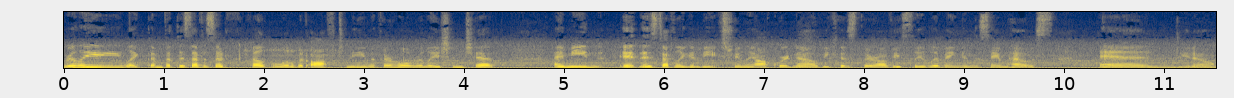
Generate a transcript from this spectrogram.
really like them, but this episode felt a little bit off to me with their whole relationship. I mean, it is definitely going to be extremely awkward now because they're obviously living in the same house, and you know,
